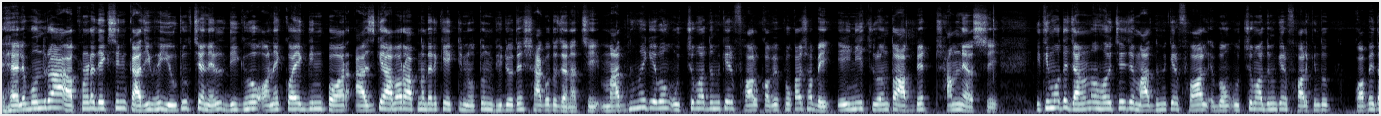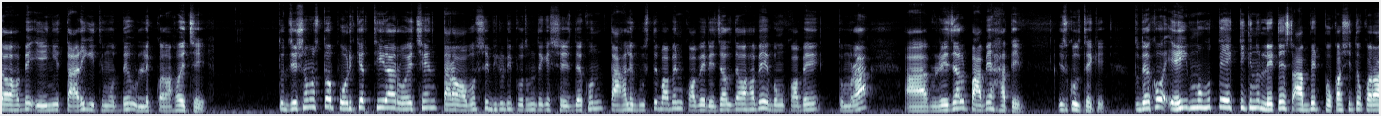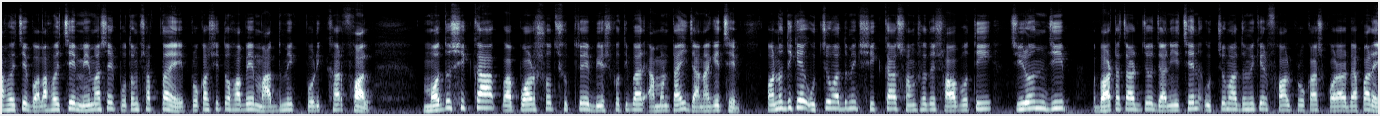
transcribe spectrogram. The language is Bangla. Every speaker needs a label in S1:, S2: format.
S1: হ্যালো বন্ধুরা, আপনারা দেখছেন কাজী ভাই ইউটিউব চ্যানেল। দীর্ঘ অনেক কয়েকদিন পর আজকে আবারও আপনাদেরকে একটি নতুন ভিডিওতে স্বাগত জানাচ্ছি। মাধ্যমিক এবং উচ্চ মাধ্যমিকের ফল কবে প্রকাশ হবে, এই নিয়ে চূড়ান্ত আপডেট সামনে আসছে। ইতিমধ্যে জানানো হয়েছে যে মাধ্যমিকের ফল এবং উচ্চ মাধ্যমিকের ফল কিন্তু কবে দেওয়া হবে, এই নিয়ে তারিখ ইতিমধ্যে উল্লেখ করা হয়েছে। তো যে সমস্ত পরীক্ষার্থীরা রয়েছেন, তারা অবশ্যই ভিডিওটি প্রথম থেকে শেষ দেখুন। তাহলে বুঝতে পারবেন কবে রেজাল্ট দেওয়া হবে এবং কবে তোমরা রেজাল্ট পাবে হাতে স্কুল থেকে। তো দেখো, এই মুহূর্তে একটি কিন্তু লেটেস্ট আপডেট প্রকাশিত করা হয়েছে। বলা হয়েছে, মে মাসের প্রথম সপ্তাহে প্রকাশিত হবে মাধ্যমিক পরীক্ষার ফল। মধ্যশিক্ষা পর্ষদ সূত্রে বৃহস্পতিবার এমনটাই জানা গেছে। অন্যদিকে, উচ্চ মাধ্যমিক শিক্ষা সংসদের সভাপতি চিরঞ্জীব ভট্টাচার্য জানিয়েছেন, উচ্চ মাধ্যমিকের ফল প্রকাশ করার ব্যাপারে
